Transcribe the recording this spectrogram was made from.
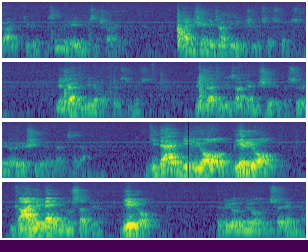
Galip gibi bizim geleneğimizin şairi. Aynı şey Necati Gil için de söz konusu. Necati Gil'e bakıyorsunuz. Necati Gil zaten bir şiirinde söylüyor, ölü şiirinde mesela. Gider bir yol, bir yol, galibe Yunus'a diyor. Bir yol. öbür yolun ne olduğunu söylemiyor.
